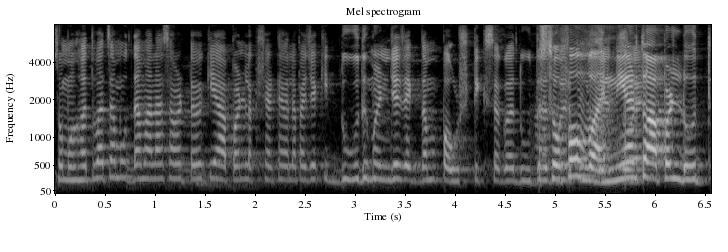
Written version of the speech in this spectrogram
सो महत्त्वाचा मुद्दा मला असं वाटतं की आपण लक्षात ठेवायला पाहिजे की दूध म्हणजेच एकदम पौष्टिक सगळं दूध सो फॉर वन इयर तो आपण दूध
